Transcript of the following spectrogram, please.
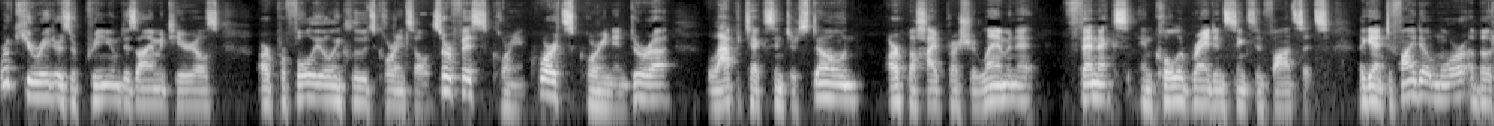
we're curators of premium design materials our portfolio includes Corian Solid Surface, Corian Quartz, Corian Endura, Lapitex Sinter Stone, ARPA High Pressure Laminate, Fenix, and Kohler Brandon sinks and faucets. Again, to find out more about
